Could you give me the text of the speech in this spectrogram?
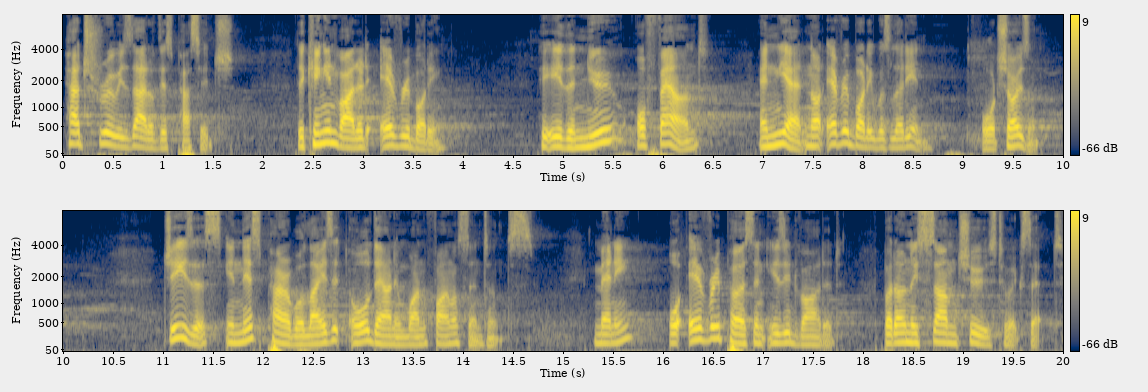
How true is that of this passage? The king invited everybody. He either knew or found and yet not everybody was let in or chosen. Jesus, in this parable, lays it all down in one final sentence Many or every person is invited, but only some choose to accept.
